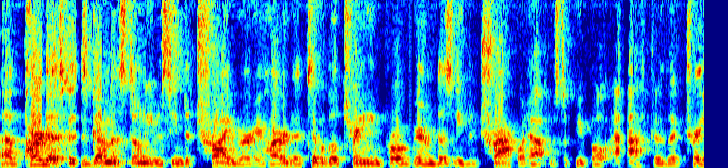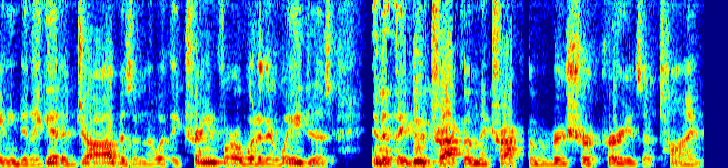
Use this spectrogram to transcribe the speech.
Uh, part of this because governments don't even seem to try very hard. A typical training program doesn't even track what happens to people after the training. Do they get a job? Is it know what they train for? What are their wages? And if they do track them, they track them for very short periods of time.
